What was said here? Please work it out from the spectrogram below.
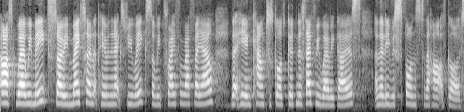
ask where we meet, so he may turn up here in the next few weeks. So we pray for Raphael that he encounters God's goodness everywhere he goes and that he responds to the heart of God.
